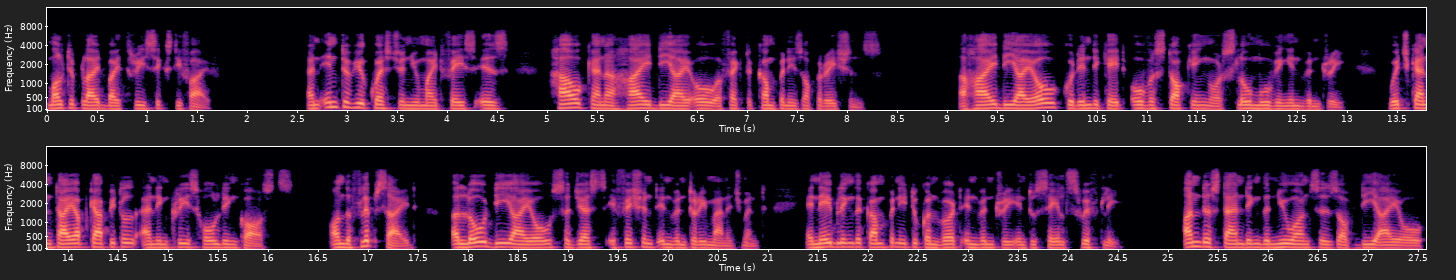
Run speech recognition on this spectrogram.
multiplied by 365. An interview question you might face is, how can a high DIO affect a company's operations? A high DIO could indicate overstocking or slow-moving inventory, which can tie up capital and increase holding costs. On the flip side, a low DIO suggests efficient inventory management, enabling the company to convert inventory into sales swiftly. Understanding the nuances of DIO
